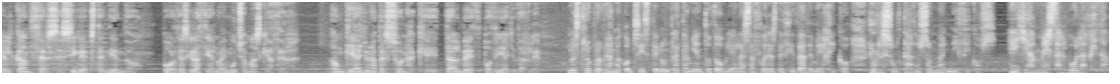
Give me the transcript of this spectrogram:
El cáncer se sigue extendiendo. Por desgracia, no hay mucho más que hacer. Aunque hay una persona que tal vez podría ayudarle. Nuestro programa consiste en un tratamiento doble a las afueras de Ciudad de México. Los resultados son magníficos. Ella me salvó la vida.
